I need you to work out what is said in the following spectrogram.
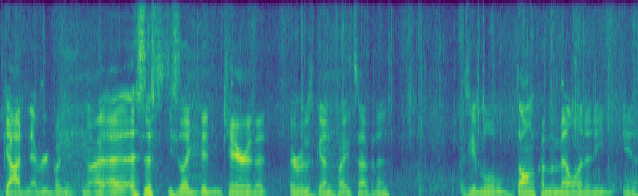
God and everybody. You know, I, I just he's like didn't care that there was gunfights happening. Just give him a little donk on the melon, and he yeah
